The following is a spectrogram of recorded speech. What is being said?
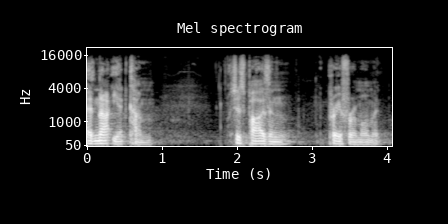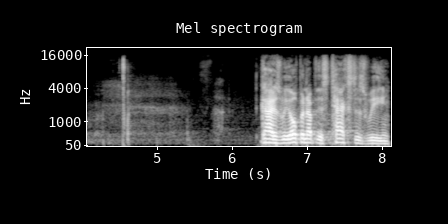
had not yet come. Let's just pause and pray for a moment. Guys, as we open up this text as we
